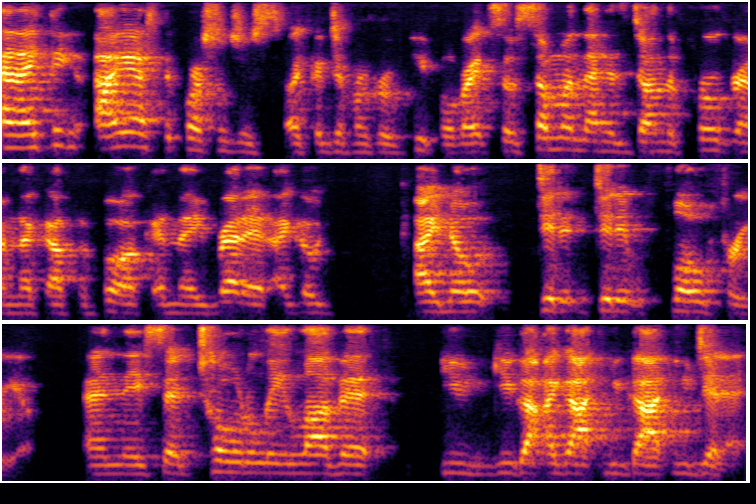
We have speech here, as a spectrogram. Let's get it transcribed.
And I think I asked the question to like a different group of people, right? So someone that has done the program that got the book and they read it, I go, I know, did it did it flow for you? And they said totally love it you you got i got you got you did it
